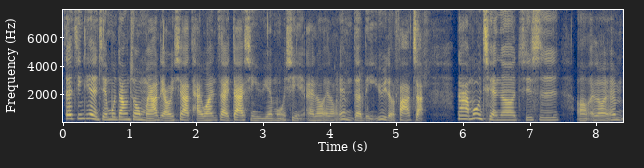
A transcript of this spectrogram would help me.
在今天的节目当中，我们要聊一下台湾在大型语言模型 LLM 的领域的发展。那目前呢，其实呃，L M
